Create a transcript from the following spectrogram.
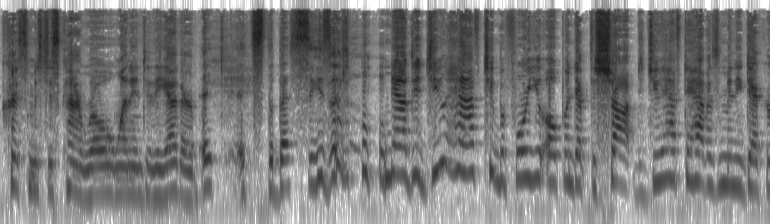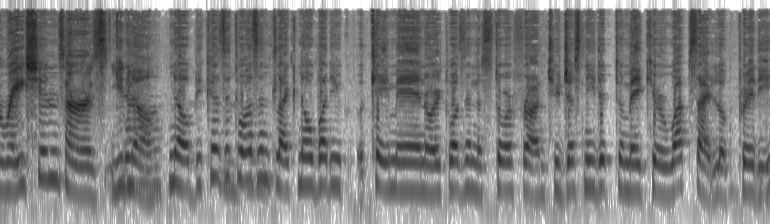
Christmas. Just kind of roll one into the other. It it's the best season. Now, did you have to before you opened up the shop? Did you have to have as many decorations, or as you know? No, no, because it wasn't like nobody came in or it wasn't a storefront. You just needed to make your website look pretty.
